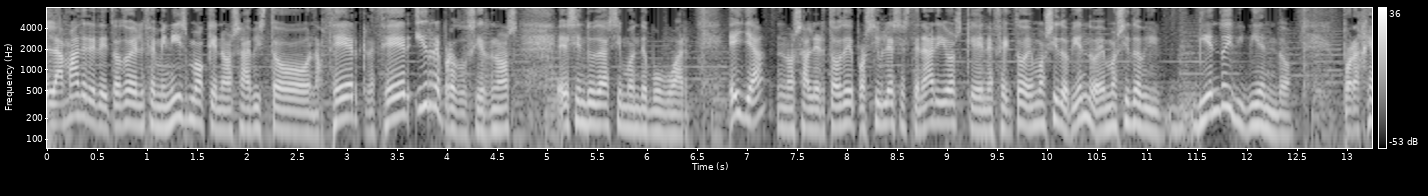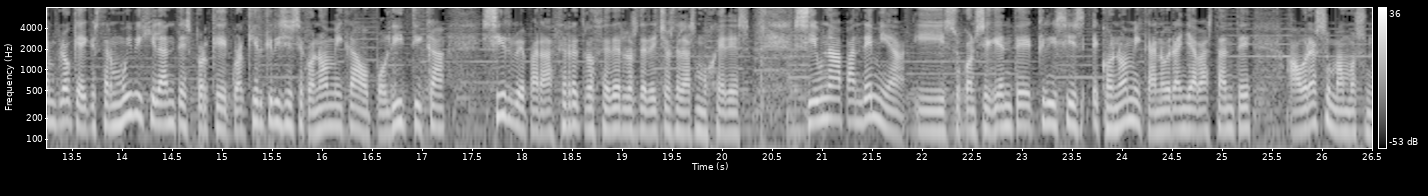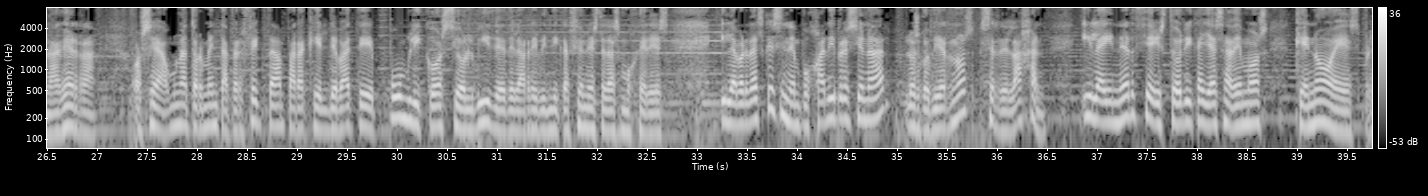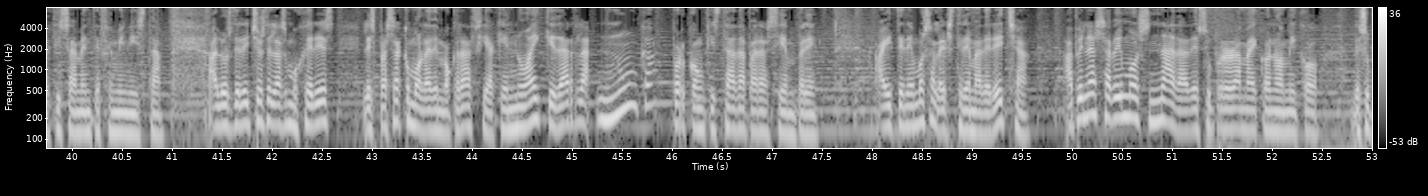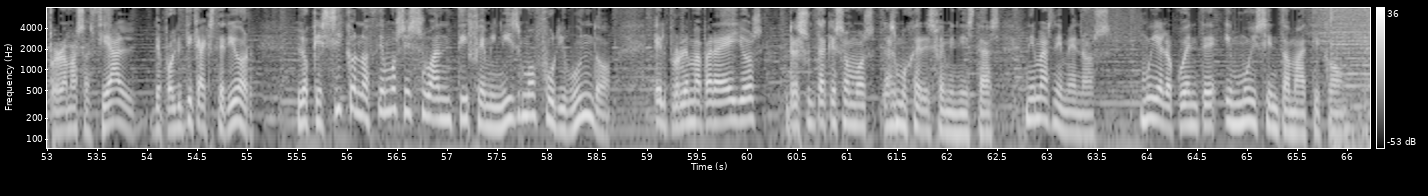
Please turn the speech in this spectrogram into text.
la madre de todo el feminismo que nos ha visto nacer, crecer y reproducirnos, es sin duda Simone de Beauvoir. Ella nos alertó de posibles escenarios que en efecto hemos ido viendo, hemos ido viendo y viviendo. Por ejemplo, que hay que estar muy vigilantes porque cualquier crisis económica o política sirve para hacer retroceder los derechos de las mujeres. Si una pandemia y su consiguiente crisis económica no eran ya bastante, ahora sumamos una guerra, o sea, una tormenta perfecta para que el debate público se olvide de las reivindicaciones de las mujeres. Y la verdad es que sin empujar y presionar, los gobiernos se relajan. Y la inercia histórica ya sabemos que no es precisamente feminista. A los derechos de las mujeres les pasa como la democracia, que no hay que darla nunca por conquistada para siempre. Ahí tenemos a la extrema derecha. Apenas sabemos nada de su programa económico, de su programa social, de política exterior. Lo que sí conocemos es su antifeminismo furibundo. El problema para ellos resulta que somos las mujeres feministas, ni más ni menos. Muy elocuente y muy sintomático.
